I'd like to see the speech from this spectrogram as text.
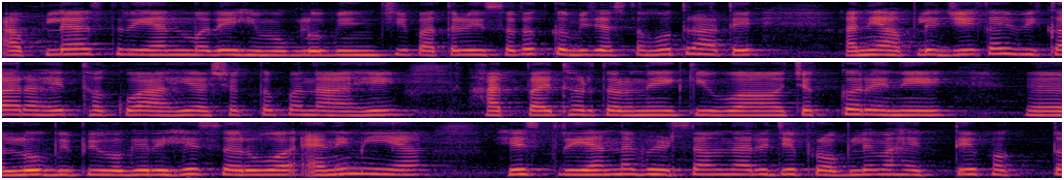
आपल्या स्त्रियांमध्ये हिमोग्लोबिनची पातळी सतत कमी जास्त होत राहते आणि आपले जे काही विकार आहेत थकवा आहे अशक्तपणा आहे हातपाय थरथरणे किंवा चक्कर येणे लो बी पी वगैरे हे सर्व ॲनिमिया हे स्त्रियांना भेडसावणारे जे प्रॉब्लेम आहेत ते फक्त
